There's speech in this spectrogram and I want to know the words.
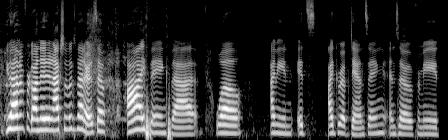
You haven't forgotten it. And it actually looks better. So i think that well i mean it's i grew up dancing and so for me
